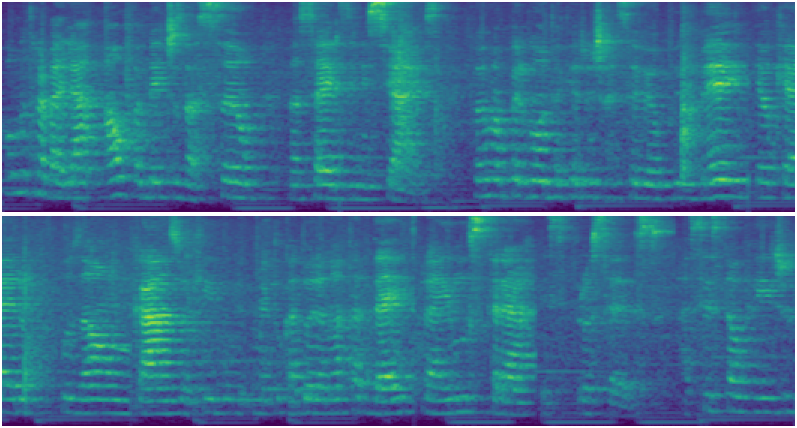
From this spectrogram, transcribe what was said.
Como trabalhar alfabetização nas séries iniciais? Foi uma pergunta que a gente recebeu por e-mail. Eu quero usar um caso aqui de uma educadora nota 10 para ilustrar esse processo. Assista ao vídeo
